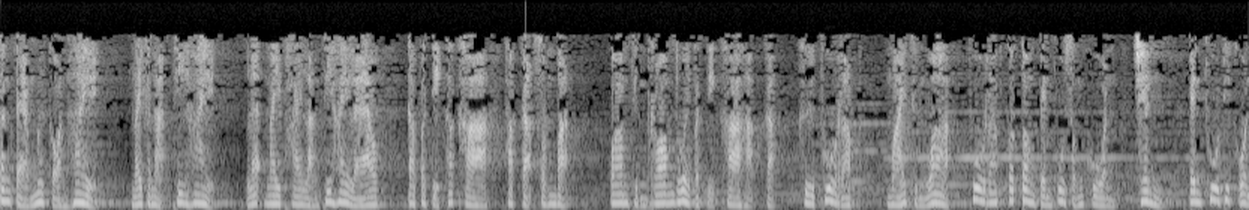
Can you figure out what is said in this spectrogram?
ตั้งแต่เมื่อก่อนให้ ในขณะที่ให้ และในภายหลังที่ให้แล้ว กับปฏิฆคาหักกะสมบัติ ความถึงพร้อมด้วยปฏิคาหักกะ คือผู้รับ หมายถึงว่าผู้รับก็ต้องเป็นผู้สมควร เช่น เป็นผู้ที่ควร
